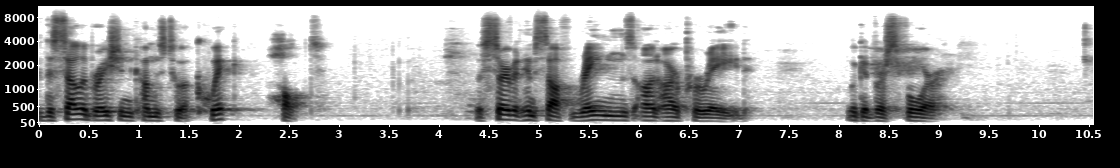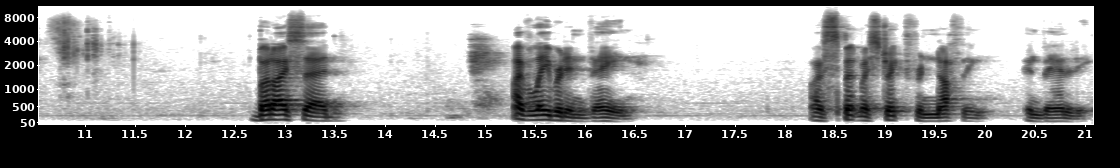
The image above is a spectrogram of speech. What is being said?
the celebration comes to a quick halt. The servant himself rains on our parade. Look at verse 4. But I said, I've labored in vain. I've spent my strength for nothing in vanity.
